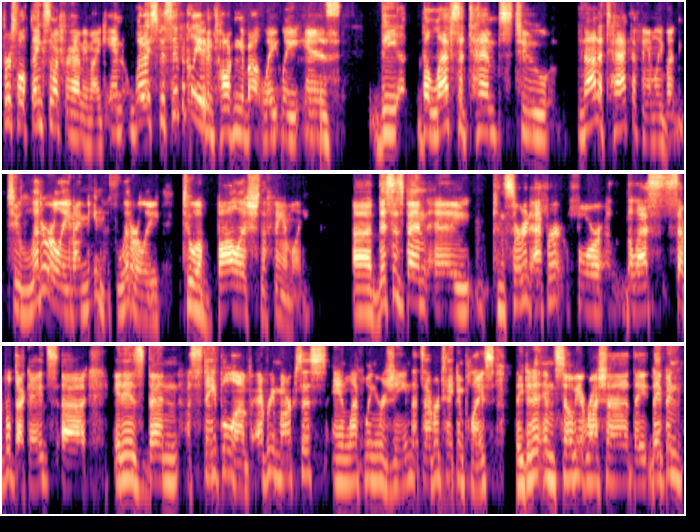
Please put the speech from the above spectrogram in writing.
first of all, thanks so much for having me, Mike. And what I specifically have been talking about lately is the the left's attempts to not attack the family, but to literally, and I mean this literally, to abolish the family. Uh, this has been a concerted effort for the last several decades. Uh, it has been a staple of every Marxist and left wing regime that's ever taken place. They did it in Soviet Russia. They, they've been,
